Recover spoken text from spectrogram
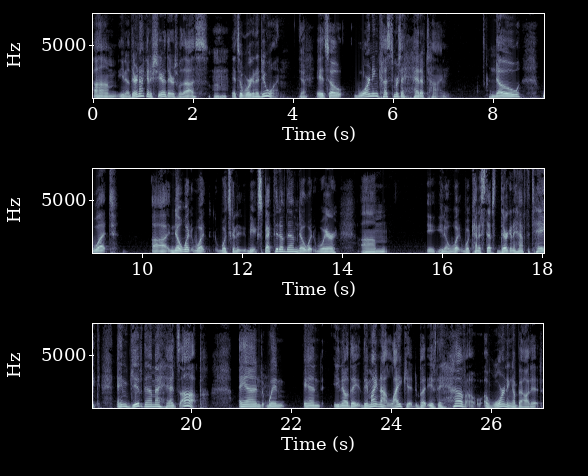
Um, you know, they're not going to share theirs with us. And so we're going to do one. Yeah. And so warning customers ahead of time. Know what, uh, know what, what, what's going to be expected of them. Know what, where, um, you know, what, what kind of steps they're going to have to take and give them a heads up. And when, and, you know, they, they might not like it, but if they have a, a warning about it,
